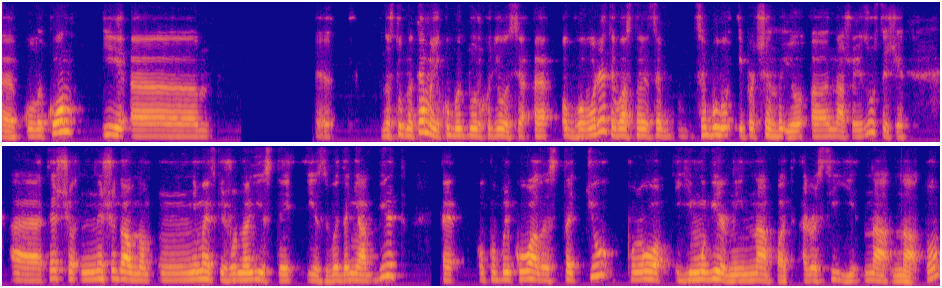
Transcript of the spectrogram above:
е, Куликом. І е, е, наступна тема, яку би дуже хотілося е, обговорити, власне, це, це було і причиною е, нашої зустрічі. Е, те, що нещодавно німецькі журналісти із видання Більд е, опублікували статтю про ймовірний напад Росії на НАТО.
